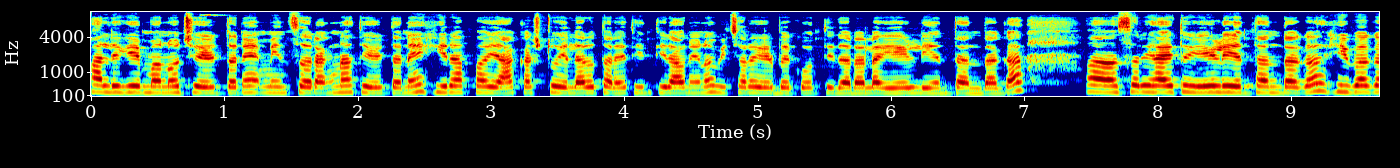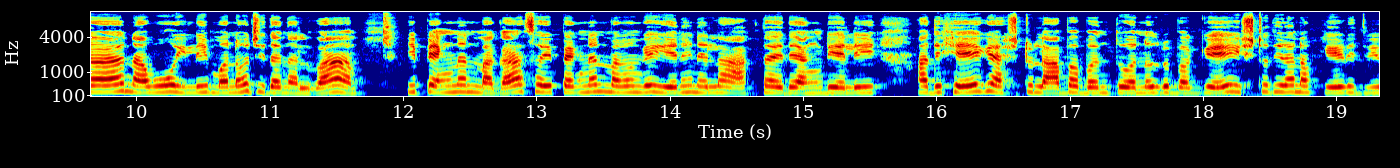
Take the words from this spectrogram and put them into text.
ಅಲ್ಲಿಗೆ ಮನೋಜ್ ಹೇಳ್ತಾನೆ, ಮೀನ್ಸ್ ರಂಗನಾಥ್ ಹೇಳ್ತಾನೆ, ಹೀರಪ್ಪ, ಯಾಕಷ್ಟು ಎಲ್ಲರೂ ತಲೆ ತಿಂತೀರ? ಅವನೇನೋ ವಿಚಾರ ಹೇಳಬೇಕು ಅಂತಿದ್ದಾರಲ್ಲ ಹೇಳಿ ಅಂತ ಅಂದಾಗ ಸರಿ, ಆಯಿತು, ಹೇಳಿ ಅಂತ ಅಂದಾಗ ಇವಾಗ ನಾವು ಇಲ್ಲಿ ಮನೋಜ್ ಇದ್ದಾನಲ್ವಾ ಈ ಪೆಂಗ್ನನ್ ಮಗ. ಸೊ ಈ ಪೆಂಗ್ನನ್ ಮಗನಿಗೆ ಏನೇನೆಲ್ಲ ಆಗ್ತಾ ಇದೆ ಅಂಗಡಿಯಲ್ಲಿ? ಅದು ಹೇಗೆ ಅಷ್ಟು ಲಾಭ ಬಂತು ಅನ್ನೋದ್ರ ಬಗ್ಗೆ ಇಷ್ಟು ದಿನ ನಾವು ಕೇಳಿದ್ವಿ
